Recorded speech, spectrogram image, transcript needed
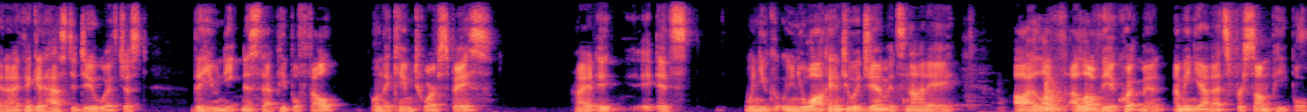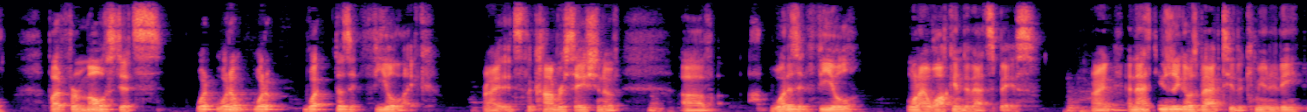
And I think it has to do with just the uniqueness that people felt when they came to our space, right? It, it's when you when you walk into a gym, it's not a oh I love I love the equipment. I mean, yeah, that's for some people, but for most, it's what what what what does it feel like, right? It's the conversation of of what does it feel when I walk into that space, right? And that usually goes back to the community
